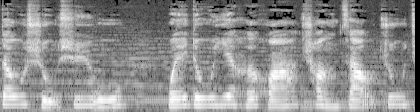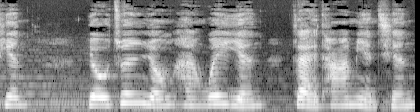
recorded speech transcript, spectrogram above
都属虚无，唯独耶和华创造诸天，有尊荣和威严在他面前，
